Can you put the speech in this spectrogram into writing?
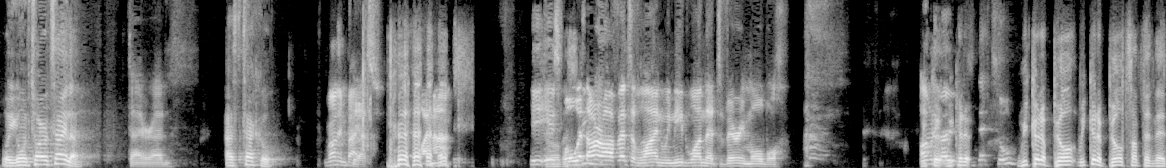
Well, you going with Tyrod Taylor Tyrod. as tackle? Running back. Yes. Why not? He is. well, with our offensive line, we need one that's very mobile. We could- we with Zettel. we could have built we could have built something that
